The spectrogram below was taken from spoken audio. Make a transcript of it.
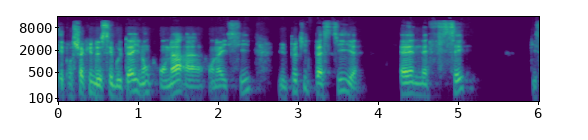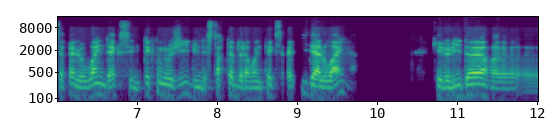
Et pour chacune de ces bouteilles, donc on a, on a ici une petite pastille NFC qui s'appelle le Winedex. C'est une technologie d'une des startups de la WineTech qui s'appelle Ideal Wine, qui est le leader euh,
